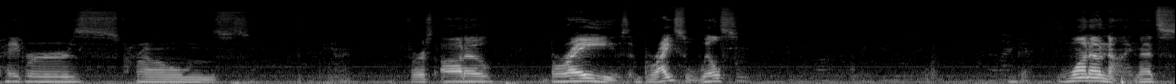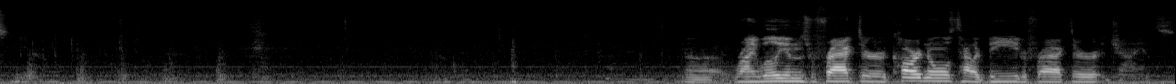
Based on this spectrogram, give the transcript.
Papers, chromes. First auto. Braves. Bryce Wilson. Okay. 109. That's, you know. Uh, Ryan Williams, refractor, Cardinals. Tyler Beede, refractor, Giants.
